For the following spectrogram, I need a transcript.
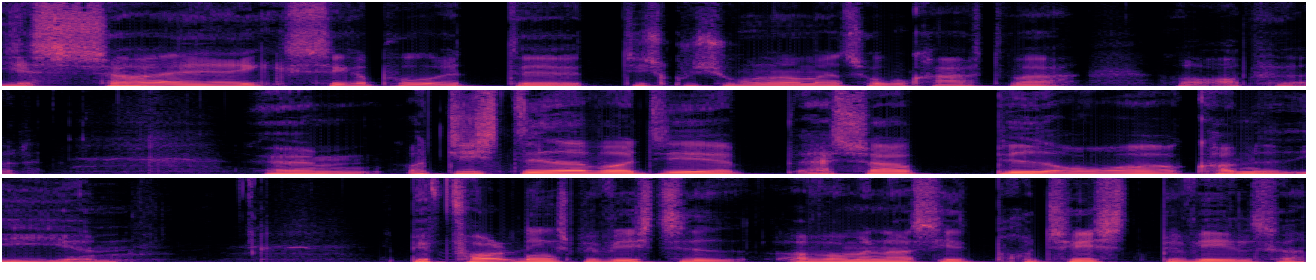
ja, så er jeg ikke sikker på, at øh, diskussioner om atomkraft var, var ophørt. Øhm, og de steder, hvor det er så blevet over og kommet i øh, befolkningsbevidsthed, og hvor man har set protestbevægelser,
